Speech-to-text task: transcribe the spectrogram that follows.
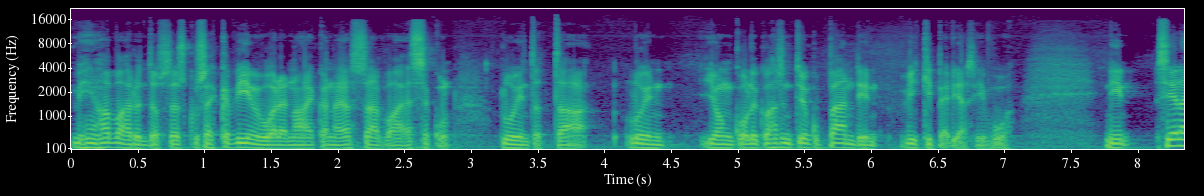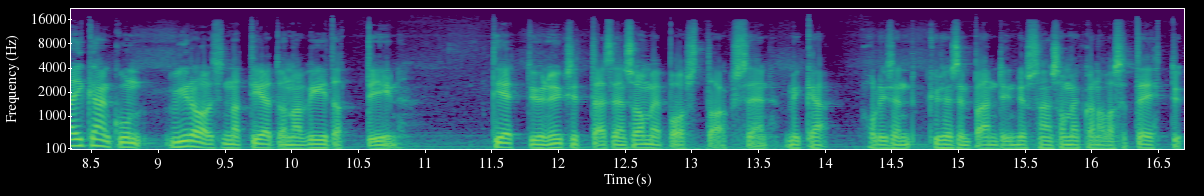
mihin havahduin tuossa joskus ehkä viime vuoden aikana jossain vaiheessa, kun luin, tota, luin jonkun, olikohan se nyt jonkun bändin Wikipedia-sivua. Niin siellä ikään kuin virallisena tietona viitattiin tiettyyn yksittäiseen somepostaukseen, mikä oli sen kyseisen bändin jossain somekanavassa tehty.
